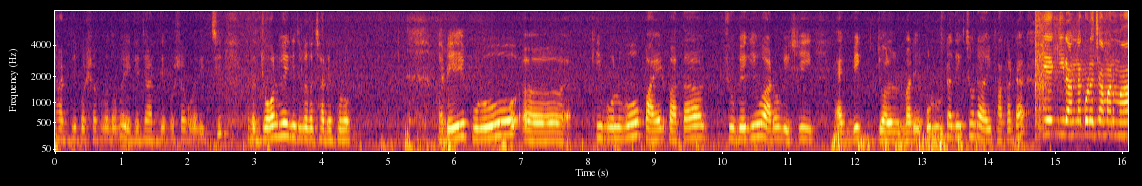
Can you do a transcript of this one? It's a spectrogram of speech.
ঝাড় দিয়ে পরিষ্কার করে দেবো। এই যে ঝাড় দিয়ে পরিষ্কার করে দিচ্ছি মানে জল হয়ে গেছিল তো ছাদে পুরো। মানে পুরো কি বলব, পায়ের পাতা চুবে গিয়েও আরও বেশি এক বিগ জল মানে উনুনটা দেখছ না ওই ফাঁকাটা? কে কি রান্না করেছে আমার মা?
